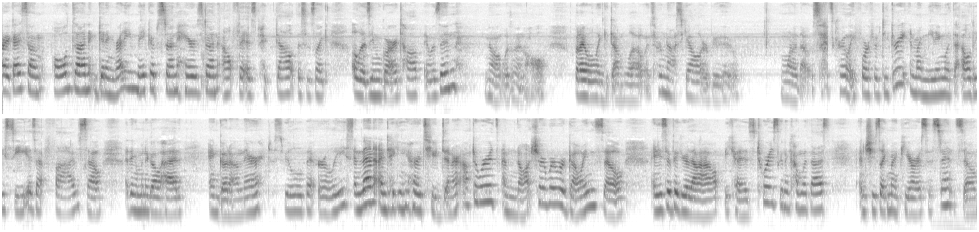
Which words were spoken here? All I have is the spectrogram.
Alright guys, so I'm all done getting ready. Makeup's done, hair's done, outfit is picked out. This is like a Lizzie McGuire top. It was in, no it wasn't in a haul, but I will link it down below. It's from Nasty Gal or Boohoo. One of those. It's currently 4.53 and my meeting with the LDC is at 5, so I think I'm going to go ahead and go down there just to be a little bit early. And then I'm taking her to dinner afterwards. I'm not sure where we're going, so I need to figure that out because Tori's going to come with us and she's like my PR assistant, so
